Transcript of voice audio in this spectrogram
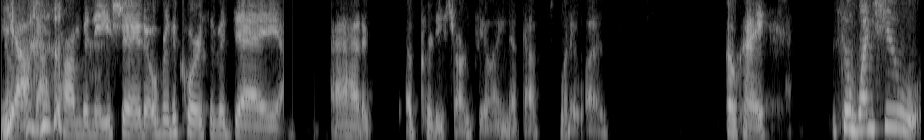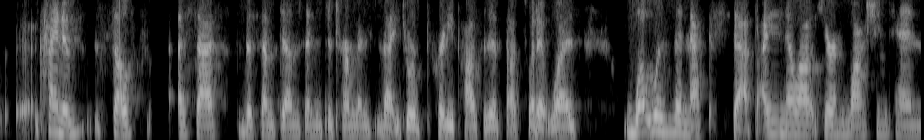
Yeah. that combination over the course of a day i had a, a pretty strong feeling that that's what it was. Okay. So once you uh, kind of self assessed the symptoms and determined that you're pretty positive that's what it was, what was the next step? I know out here in Washington,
